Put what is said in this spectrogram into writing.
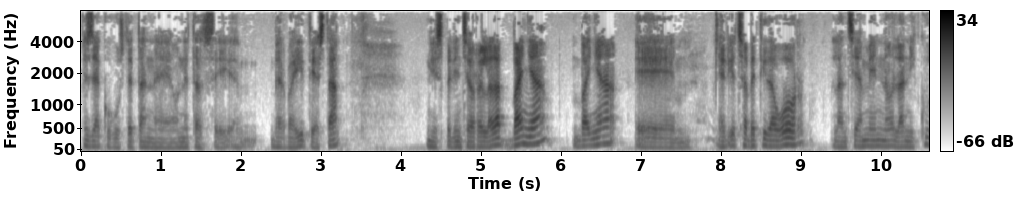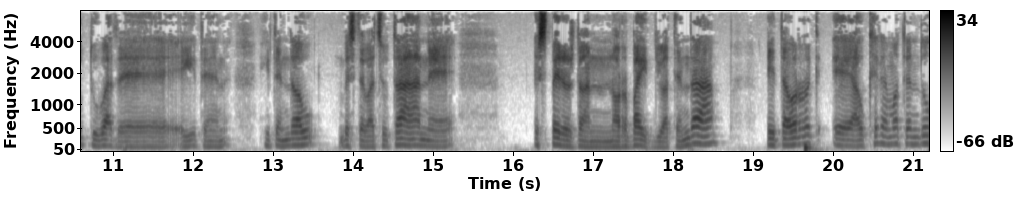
ez jako guztetan e, honetaz e, berba ez da, ni esperientzia horrela da, baina, baina, e, eriotza beti dago hor, lantzeamen no, lan ikutu bat e, egiten, egiten dau, beste batzutan, e, espero ez da norbait joaten da, eta horrek e, aukera emoten du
